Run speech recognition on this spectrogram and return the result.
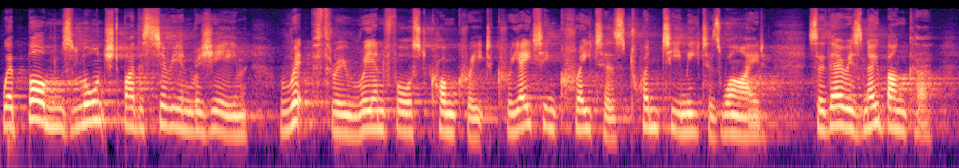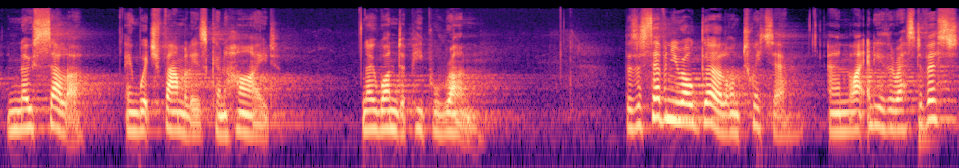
where bombs launched by the Syrian regime rip through reinforced concrete, creating craters 20 metres wide. So there is no bunker, no cellar in which families can hide. No wonder people run. There's a seven year old girl on Twitter, and like any of the rest of us,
